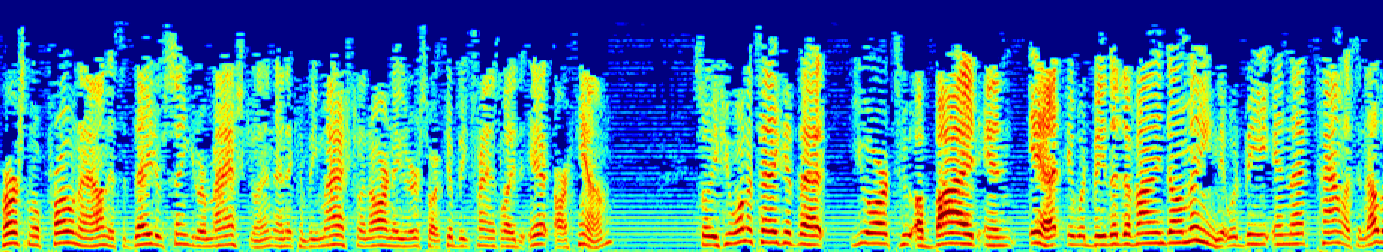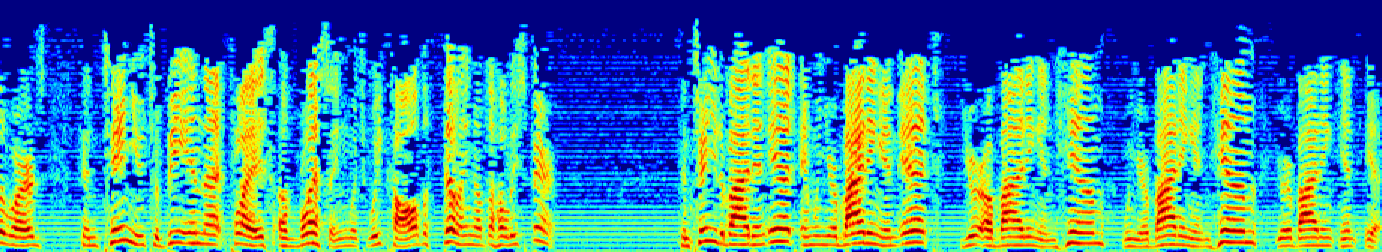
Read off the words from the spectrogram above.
personal pronoun. It's a dative singular masculine, and it can be masculine or neuter, so it could be translated it or him. So if you want to take it that you are to abide in it, it would be the divine domain. It would be in that palace. In other words, continue to be in that place of blessing, which we call the filling of the Holy Spirit. Continue to abide in it, and when you're abiding in it, you're abiding in Him. When you're abiding in Him, you're abiding in it.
